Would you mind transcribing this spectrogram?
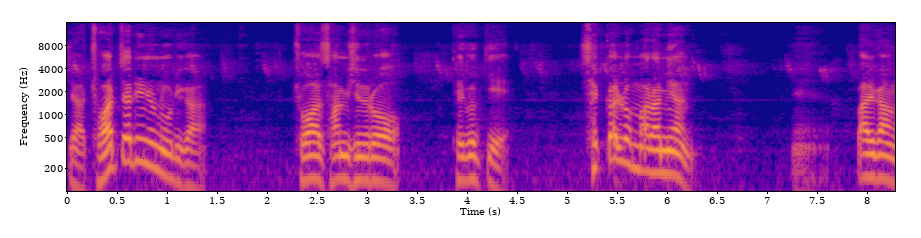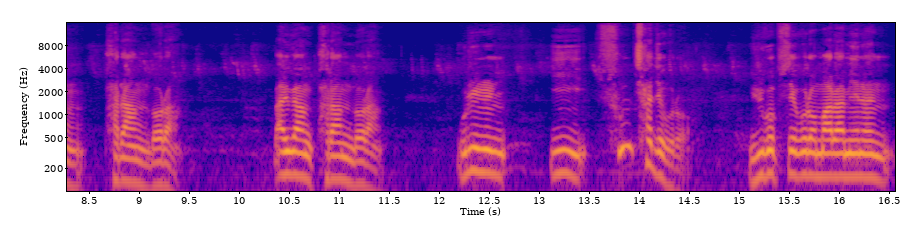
자, 조화자리는 우리가 조화 삼신으로 태극기에 색깔로 말하면 예, 빨강, 파랑, 노랑, 빨강, 파랑, 노랑. 우리는 이 순차적으로 일곱 색으로 말하면은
